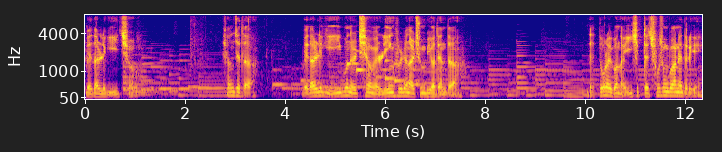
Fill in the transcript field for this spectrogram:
매달리기 2초. 현재다. 매달리기 2분을 채우면 링 훈련할 준비가 된다. 내 또래거나 20대 초중반 애들이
